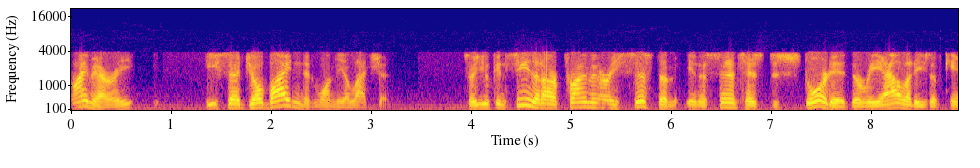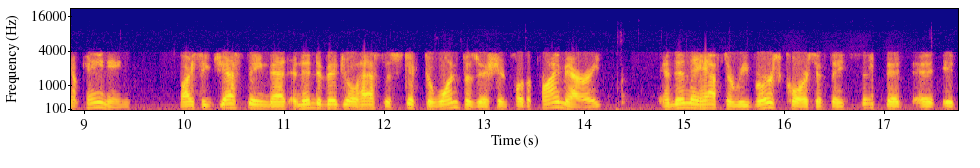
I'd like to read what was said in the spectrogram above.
Primary, he said Joe Biden had won the election. So you can see that our primary system, in a sense, has distorted the realities of campaigning by suggesting that an individual has to stick to one position for the primary, and then they have to reverse course if they think that it, it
